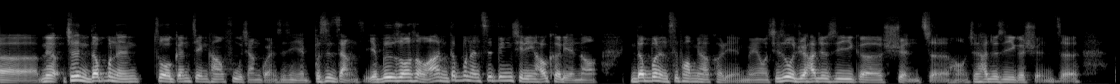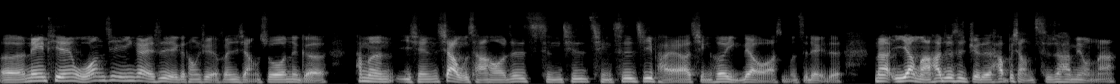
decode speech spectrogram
呃，没有，就是你都不能做跟健康负相关的事情，也不是这样子，也不是说什么啊，你都不能吃冰淇淋，好可怜哦，你都不能吃泡面，好可怜。没有，其实我觉得它就是一个选择，哈，就它就是一个选择。呃，那一天我忘记，应该也是有一个同学也分享说，那个他们以前下午茶哈，就是请其实请吃鸡排啊，请喝饮料啊什么之类的，那一样嘛，他就是觉得他不想吃，所以他没有拿。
